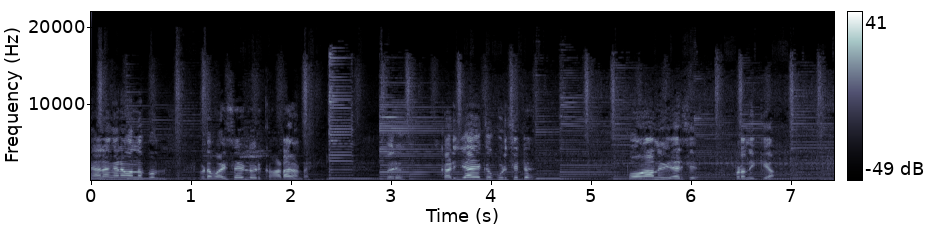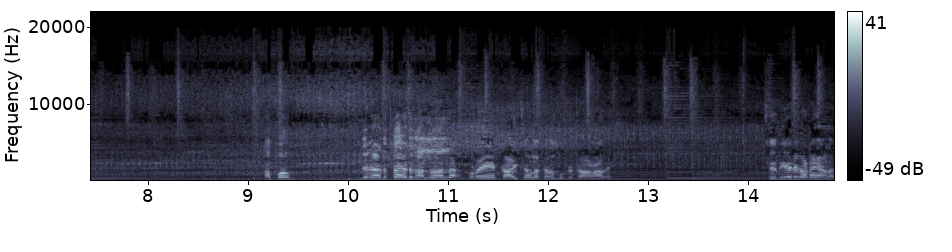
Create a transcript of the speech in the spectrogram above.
ഞാനങ്ങനെ വന്നപ്പം ഇവിടെ വഴി സൈഡിൽ ഒരു കട കണ്ടേ. ഒരു കടിഞ്ചായൊക്കെ കുടിച്ചിട്ട് പോകാമെന്ന് വിചാരിച്ച് ഇവിടെ നിൽക്കുക അപ്പം ഇതിനടുത്തായിട്ട് നല്ല നല്ല കുറേ കാഴ്ചകളൊക്കെ നമുക്ക് കാണാതെ ചെറിയൊരു കടയാണ്.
